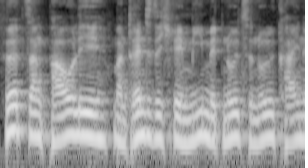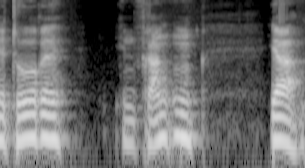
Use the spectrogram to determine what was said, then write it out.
Fürth St. Pauli, man trennte sich Remis mit 0 zu 0, keine Tore in Franken. Ja,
